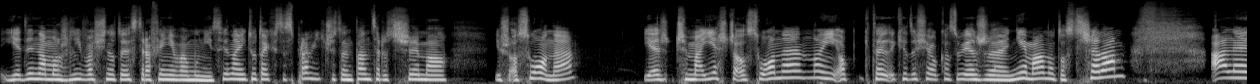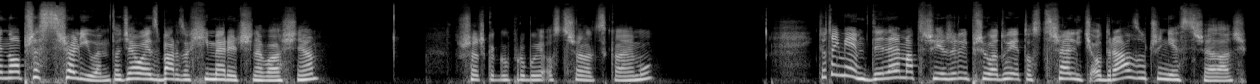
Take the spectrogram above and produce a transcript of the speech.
Jedyna możliwość no to jest trafienie w amunicję. No i tutaj chcę sprawdzić, czy ten pancer trzyma już osłonę. Je, czy ma jeszcze osłonę? No i o, te, kiedy się okazuje, że nie ma, no to strzelam. Ale no przestrzeliłem. To działo jest bardzo chimeryczne właśnie. Troszeczkę go próbuję ostrzelać z KM-u. Tutaj miałem dylemat, czy jeżeli przyładuję, to strzelić od razu, czy nie strzelać.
